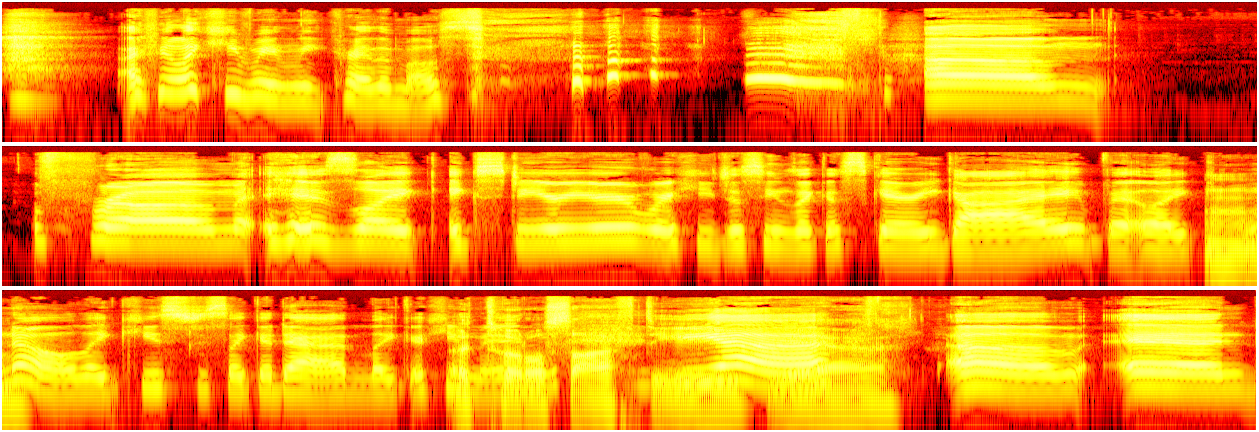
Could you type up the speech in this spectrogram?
I feel like he made me cry the most. um from his like exterior where he just seems like a scary guy, but like Mhm. no, like he's just like a dad, like a human. a total softy. Yeah. Um and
